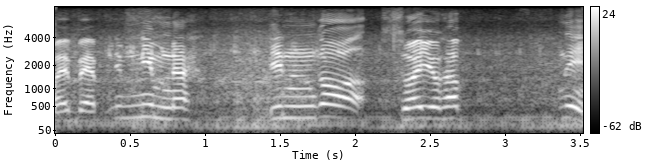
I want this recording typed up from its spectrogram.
ไปแบบนิ่มๆนะ ดินก็สวยอยู่ครับ นี่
